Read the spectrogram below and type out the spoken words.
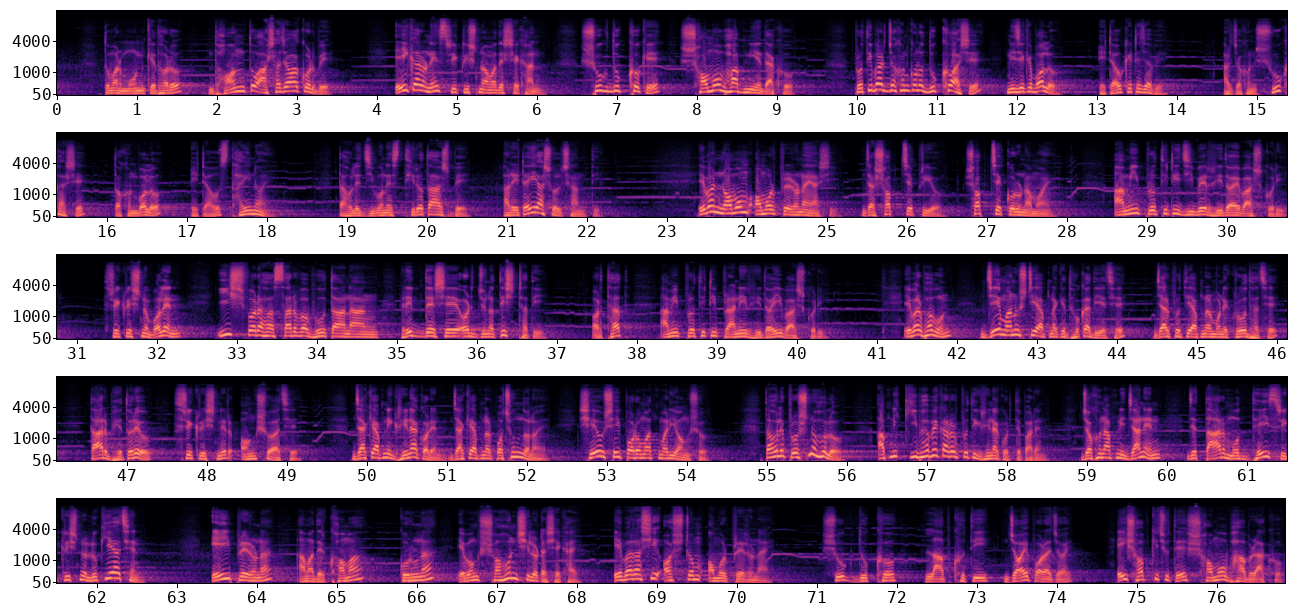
তোমার মনকে ধরো, ধন তো আসা যাওয়া করবে। এই কারণে শ্রীকৃষ্ণ আমাদের শেখান, সুখ দুঃখকে সমভাব নিয়ে দেখো। প্রতিবার যখন কোনো দুঃখ আসে, নিজেকে বলো, এটাও কেটে যাবে। আর যখন সুখ আসে, তখন বলো, এটাও স্থায়ী নয়। তাহলে জীবনে স্থিরতা আসবে। আর এটাই আসল শান্তি। এবার নবম অমর প্রেরণায় আসি, যা সবচেয়ে প্রিয়, সবচেয়ে করুণাময়। আমি প্রতিটি জীবের হৃদয়ে বাস করি। শ্রীকৃষ্ণ বলেন, ঈশ্বর সর্বভূতানাং হৃদ্দেশে অর্জুন তিষ্ঠাতি। অর্থাৎ, আমি প্রতিটি প্রাণীর হৃদয়েই বাস করি। এবার ভাবুন, যে মানুষটি আপনাকে ধোকা দিয়েছে, যার প্রতি আপনার মনে ক্রোধ আছে, তার ভেতরেও শ্রীকৃষ্ণের অংশ আছে। যাকে আপনি ঘৃণা করেন, যাকে আপনার পছন্দ নয়, সেও সেই পরমাত্মারই অংশ। তাহলে প্রশ্ন হলো, আপনি কীভাবে কারোর প্রতি ঘৃণা করতে পারেন? যখন আপনি জানেন যে তার মধ্যেই শ্রীকৃষ্ণ লুকিয়ে আছেন, এই প্রেরণা আমাদের ক্ষমা, করুণা এবং সহনশীলতা শেখায়। এবার আসি অষ্টম অমর প্রেরণায়। সুখ, দুঃখ, লাভ, ক্ষতি, জয়, পরাজয়, এই সব কিছুতে সমভাব রাখো।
